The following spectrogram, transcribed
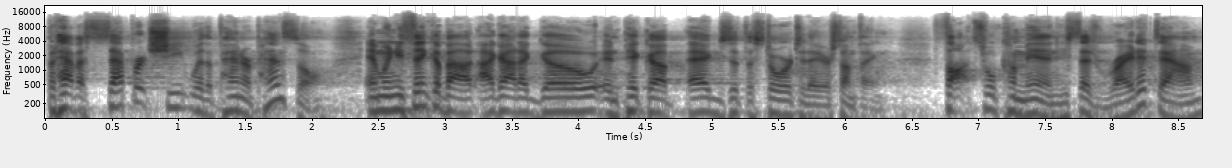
but have a separate sheet with a pen or pencil. And when you think about, I got to go and pick up eggs at the store today or something, thoughts will come in. He says, write it down,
